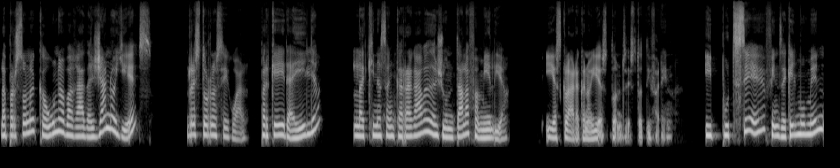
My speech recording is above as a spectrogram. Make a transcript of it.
La persona que una vegada ja no hi és, res torna a ser igual, perquè era ella la quina s'encarregava de juntar la família. I és clara que no hi és, doncs és tot diferent. i potser fins a aquell moment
